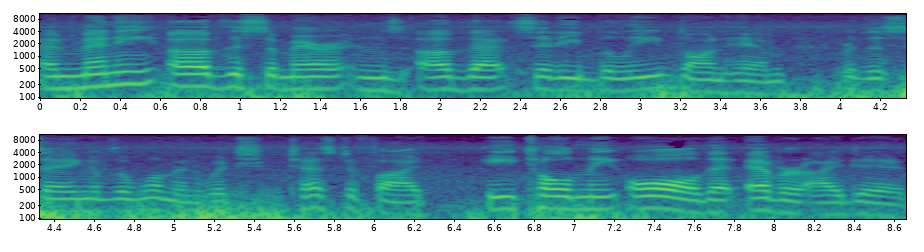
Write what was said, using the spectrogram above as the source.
And many of the Samaritans of that city believed on him for the saying of the woman, which testified, He told me all that ever I did.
